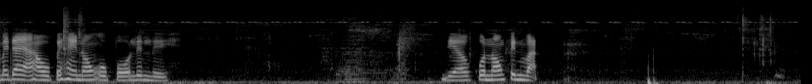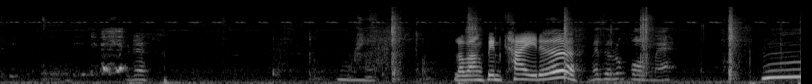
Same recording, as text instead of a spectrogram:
ไม่ได้เอาไปให้น้องโอปอเล่นเลย เดี๋ยวกลัวน้องเป็นหวัด ระวังเป็นไข่เด้อไม่ซื้อลูกโป่งไหมอืม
